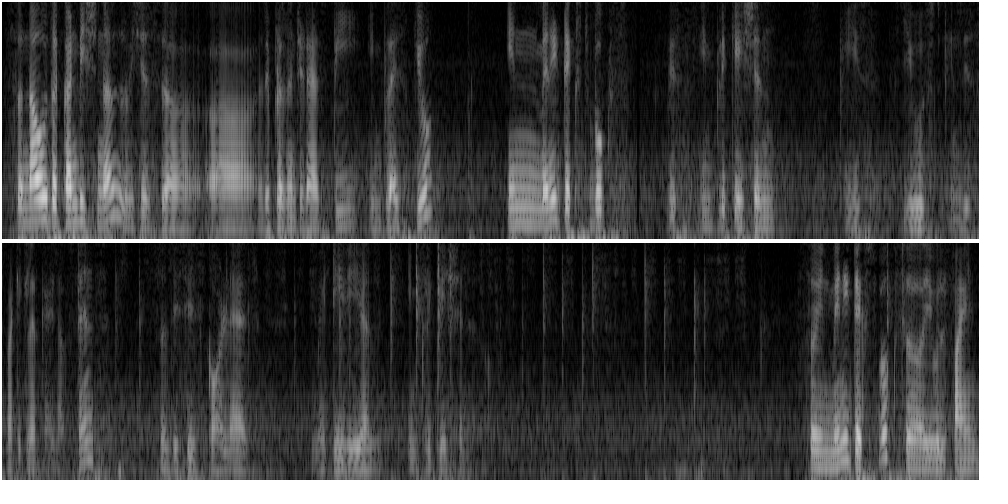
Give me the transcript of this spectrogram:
So now the conditional which is uh, uh, represented as P implies Q in many textbooks this implication is used in this particular kind of sense. So this is called as material implication. So in many textbooks uh, you will find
